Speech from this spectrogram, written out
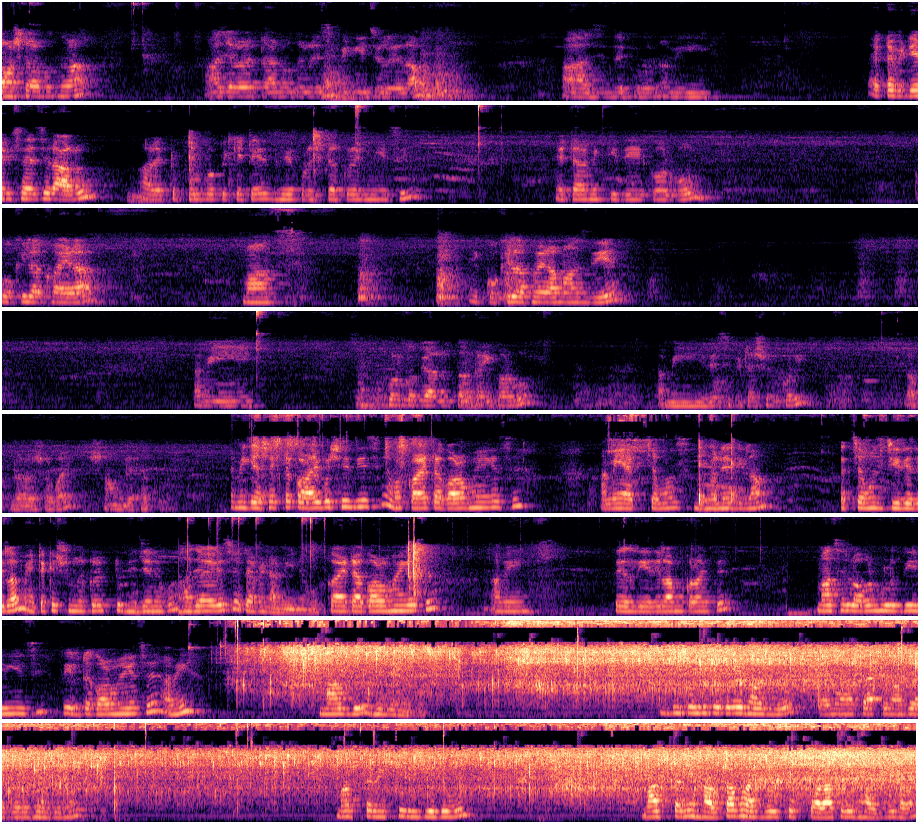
নমস্কার বন্ধুরা। আজ আবার একটা নতুন রেসিপি নিয়ে চলে এলাম। আজ দেখুন, আমি একটা মিডিয়াম সাইজের আলু আর একটু ফুলকপি কেটে ধুয়ে পরিষ্কার করে নিয়েছি। এটা আমি কি দিয়ে করব? কোকিলা খয়রা মাছ। এই কোকিলা খয়রা মাছ দিয়ে আমি ফুলকপি আলুর তরকারি করব। আমি রেসিপিটা শুরু করি। আপনারা সবাই সঙ্গে থাকুন। আমি গ্যাসে একটা কড়াই বসিয়ে দিয়েছি। আমার কড়াইটা গরম হয়ে গেছে। আমি এক চামচ ধনে দিলাম। এক চামচ জিরে দিলাম। এটাকে সুন্দর করে একটু ভেজে নেব। ভাজা হয়ে গেছে, এটা আমি নামিয়ে নেব। কড়াইটা গরম হয়ে গেছে। আমি তেল দিয়ে দিলাম কড়াইতে। মাছের লবণ হলুদ দিয়ে নিয়েছি। তেলটা গরম হয়ে গেছে। আমি মাছগুলো ভেজে নেব। দুটো দুটো করে ভাজবো, কেন চারটে মাছ একবারে ভাজবো না। মাছটা আমি একটু উল্টে দেবো। মাছটা আমি হালকা ভাজবো, খুব কড়া করে ভাজবো না।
